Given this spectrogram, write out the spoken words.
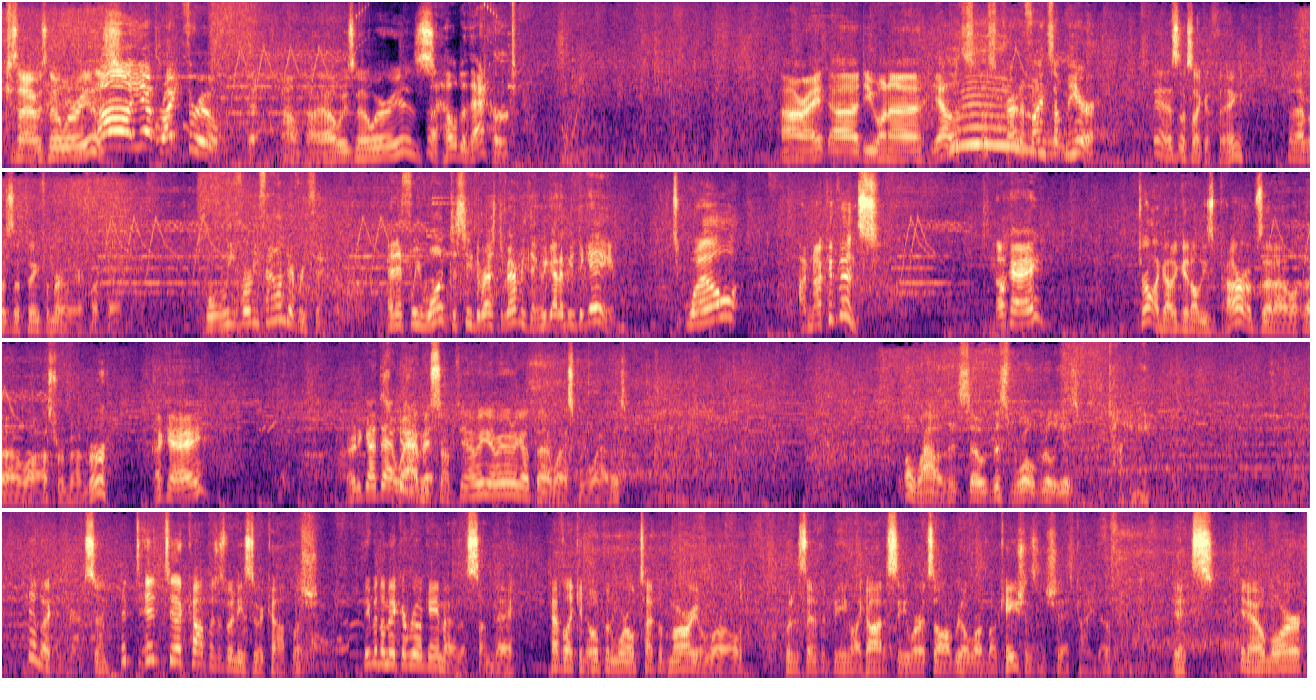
Because I always know where he is. Oh, yeah, right through. Oh, I always know where he is. how the hell did that hurt? All right, uh, do you want to? Yeah, let's let's try to find something here. Yeah, this looks like a thing. Oh, that was the thing from earlier. Fuck that. Well, we've already found everything, and if we want to see the rest of everything, we got to beat the game. Well, I'm not convinced. Okay. After all, I gotta get all these power-ups that I, that I lost, remember? Okay. Already got that wabbit. something. Yeah, we, we already got that Wasky Wabbit. Oh wow, this, so this world really is tiny. Yeah, by comparison. It, it accomplishes what it needs to accomplish. Maybe they'll make a real game out of this someday. Have like an open world type of Mario world, but instead of it being like Odyssey, where it's all real world locations and shit, kind of, it's, you know, more,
